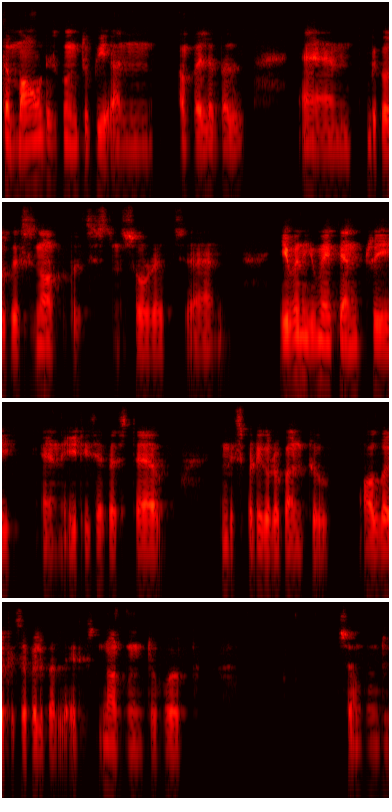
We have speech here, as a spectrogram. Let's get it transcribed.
the mount is going to be unavailable, and because this is not persistent storage, and even you make entry in etc fstab in this particular Ubuntu, although it is available, it is not going to work. So I'm going to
